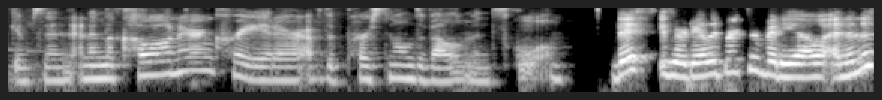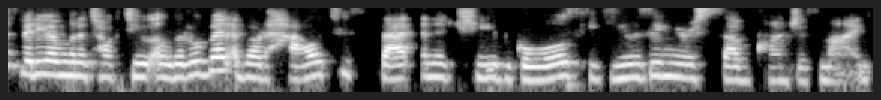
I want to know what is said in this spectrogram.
Gibson, and I'm the co owner and creator of the Personal Development School. This is our daily breakthrough video, and in this video, I'm going to talk to you a little bit about how to set and achieve goals using your subconscious mind.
